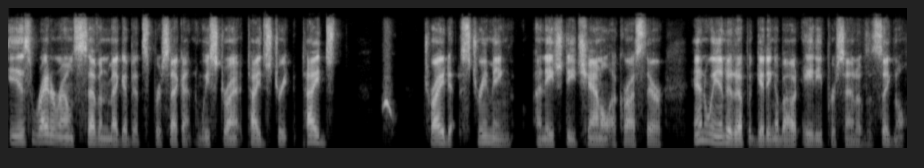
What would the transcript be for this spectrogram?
is right around seven megabits per second. And We tried, tried streaming an HD channel across there, and we ended up getting about 80% of the signal.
